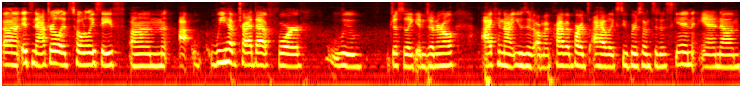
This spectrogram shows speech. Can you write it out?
Uh, it's natural. It's totally safe. Um, I, we have tried that for lube, just like in general. I cannot use it on my private parts. I have like super sensitive skin, and um,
